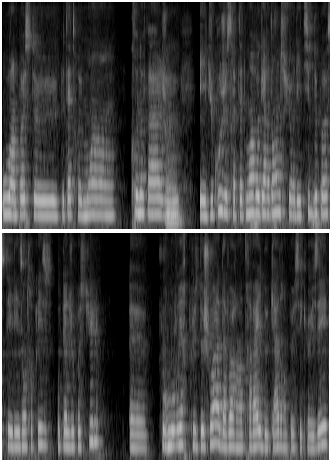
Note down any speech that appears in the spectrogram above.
Ou un poste euh, peut-être moins chronophage. ou- Mhm. Et du coup, je serais peut-être moins regardante sur les types de postes et les entreprises auxquelles je postule euh, pour m'ouvrir plus de choix, d'avoir un travail de cadre un peu sécurisé,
